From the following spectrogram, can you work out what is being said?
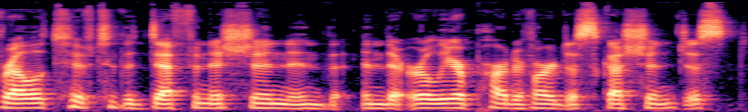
relative to the definition in the, in the earlier part of our discussion just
